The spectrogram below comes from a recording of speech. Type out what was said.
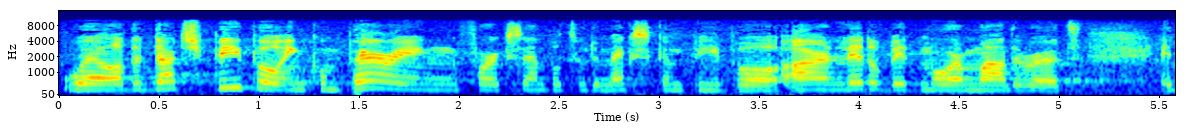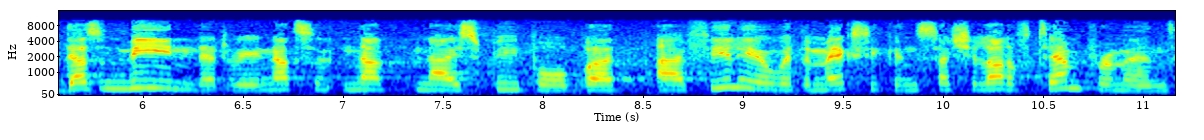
Well, the Dutch people, in comparing, for example, to the Mexican people, are a little bit more moderate. It doesn't mean that we're not, not nice people, but I feel here with the Mexicans such a lot of temperament.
